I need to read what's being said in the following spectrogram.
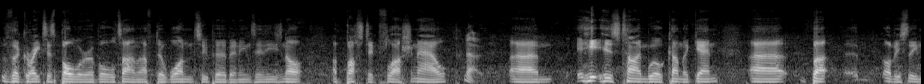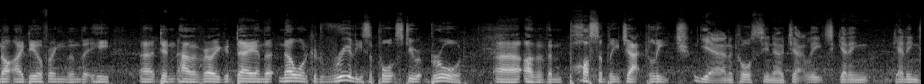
the greatest bowler of all time after one superb innings, and he's not a busted flush now. No. Um, his time will come again, uh, but obviously not ideal for England that he uh, didn't have a very good day and that no one could really support Stuart Broad uh, other than possibly Jack Leach. Yeah, and of course, you know, Jack Leach getting getting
